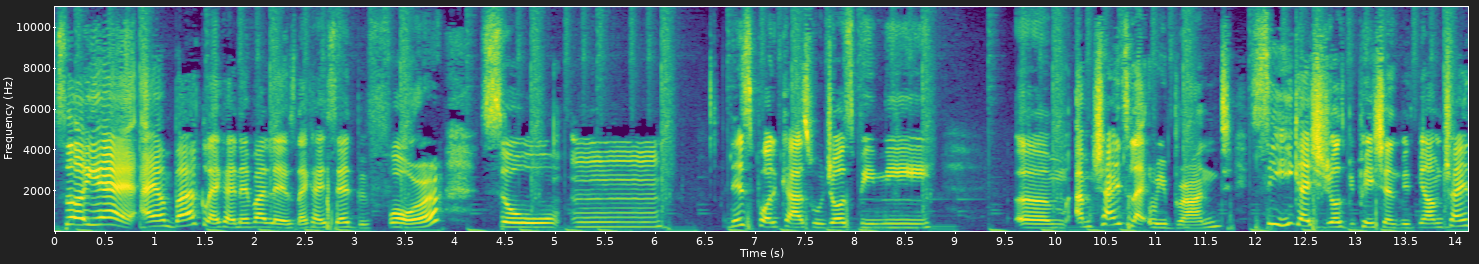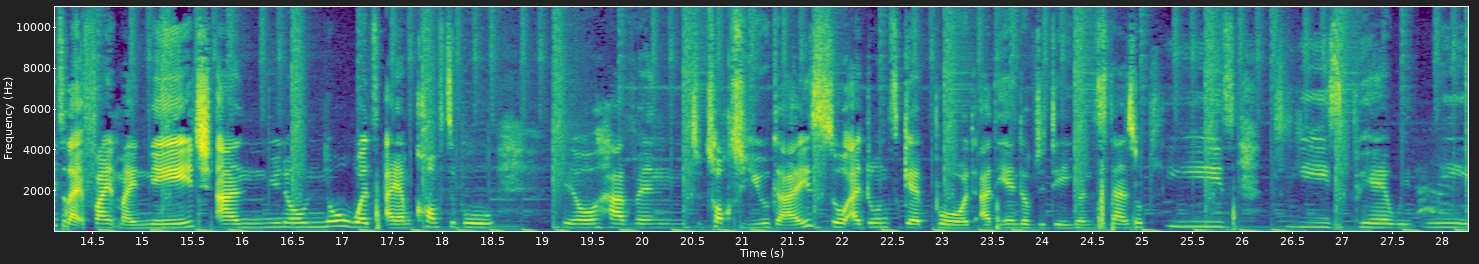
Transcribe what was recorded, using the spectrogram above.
So yeah i am back like i never left like i said before. So um, this podcast will just be me um i'm trying to like rebrand. See you guys should just be patient with me. I'm trying to like find my niche and you know know what i am comfortable you know, having to talk to you guys so I don't get bored at the end of the day. You understand? So please, please bear with me.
